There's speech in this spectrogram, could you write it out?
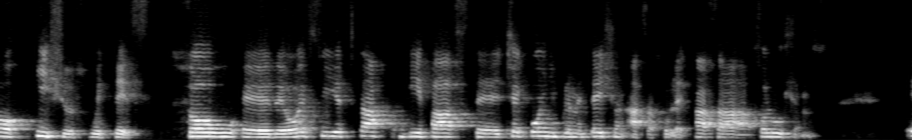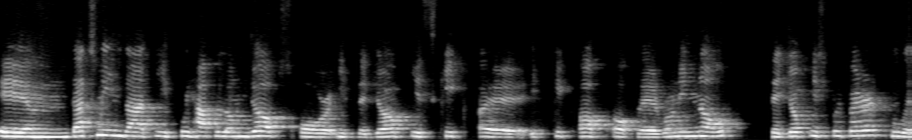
of issues with this. So uh, the OSG staff give us the checkpoint implementation as a, as a solutions. Um, that means that if we have long jobs or if the job is kick, uh, is kicked off of the running node, the job is prepared to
